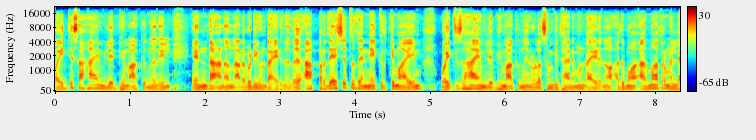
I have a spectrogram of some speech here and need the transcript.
വൈദ്യസഹായം ലഭ്യമാക്കുന്നതിൽ എന്താണ് നടപടി ഉണ്ടായിരുന്നത്? ആ പ്രദേശത്ത് തന്നെ കൃത്യമായും വൈദ്യസഹായം ലഭ്യമാക്കുന്നതിനുള്ള സംവിധാനം ഉണ്ടായിരുന്നോ? അത് അതുമാത്രമല്ല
